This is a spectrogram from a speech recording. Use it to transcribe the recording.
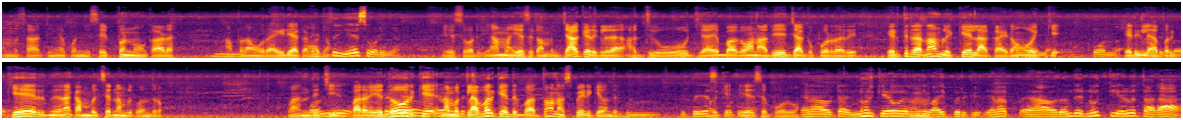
நம்ம ஸ்டார்டிங்காக கொஞ்சம் செட் பண்ணுவோம் காடை. அப்போ தான் ஒரு ஐடியா கிடைக்கும். ஏசு உடைங்க. ஏசு உடச்சி. ஆமாம் ஏசு கம் ஜாக் எடுக்கல. அது ஓ ஜெய பகவான் அதே ஜாக்கு போடுறாரு. எடுத்துட்டாருன்னா நம்மளுக்கு கே லாக் ஆகிடும் ஓகே. எடுக்கல. அப்புறம் கே இருந்ததுன்னா கம்பல்சரி நம்மளுக்கு வந்துடும் வந்துச்சு. பரவாயில்ல. ஏதோ ஒரு கே நம்ம கிளவருக்கு எதிர்பார்த்தோம் நான் ஸ்பீடு கே வந்திருக்கு. இப்போ ஏசு ஓகே ஏசை போடுவோம் ஏன்னா அவர்கிட்ட இன்னொரு கேவும் இருந்து வாய்ப்பு இருக்குது ஏன்னா அவர் வந்து நூற்றி எழுபத்தாறா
